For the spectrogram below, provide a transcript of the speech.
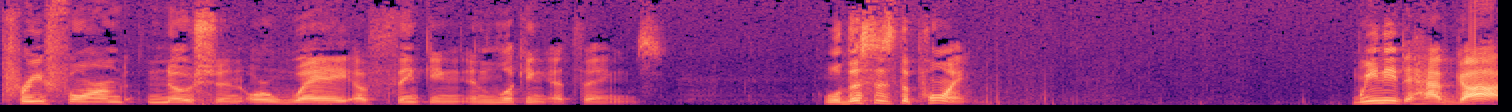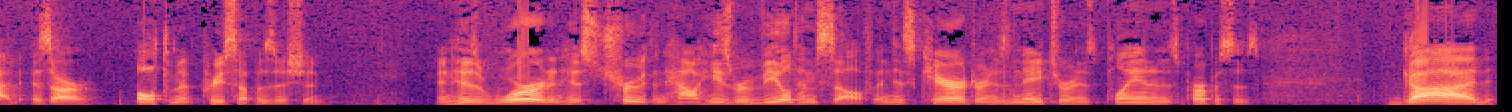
preformed notion or way of thinking and looking at things. Well, this is the point. We need to have God as our ultimate presupposition and His Word and His truth and how He's revealed Himself and His character and His nature and His plan and His purposes. God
